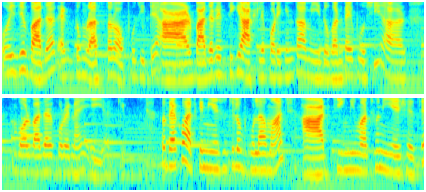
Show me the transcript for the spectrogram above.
ওই যে বাজার, একদম রাস্তার অপোজিটে আর বাজারের দিকে আসলে পরে কিন্তু আমি এই দোকানটায় বসি, আর বর বাজার করে নেয়, এই আর কি। তো দেখো, আজকে নিয়ে এসেছিল ভোলা মাছ আর চিংড়ি মাছও নিয়ে এসেছে।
